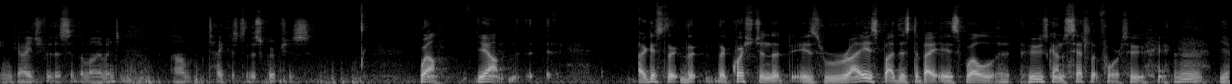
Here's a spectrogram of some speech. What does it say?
engaged with us at the moment. Um, take us to the scriptures. Well, yeah. I guess the, the, the, question that is raised by this debate is well, who's going to settle it for us? Who, mm. yeah,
